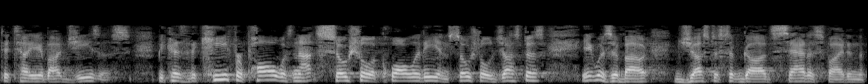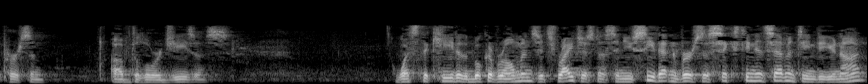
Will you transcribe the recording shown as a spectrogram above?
to tell you about Jesus. Because the key for Paul was not social equality and social justice. It was about justice of God satisfied in the person of the Lord Jesus. What's the key to the book of Romans? It's righteousness. And you see that in verses 16 and 17, do you not?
